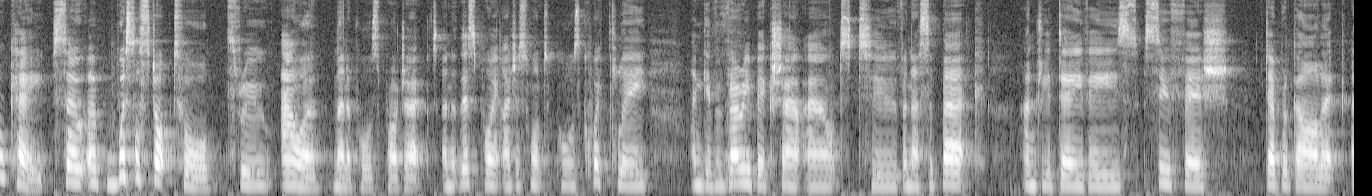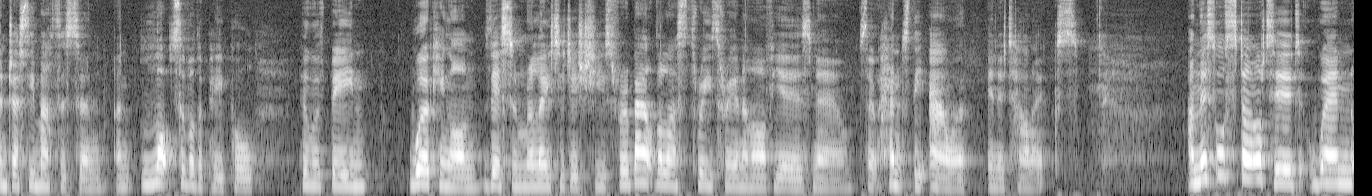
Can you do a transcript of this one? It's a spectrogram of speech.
Okay, so a whistle-stop tour through our menopause project. And at this point, I just want to pause quickly and give a very big shout out to Vanessa Beck, Andrea Davies, Sue Fish, Deborah Garlick and Jessie Matheson, and lots of other people who have been working on this and related issues for about the last three, three and a half years now. So hence the hour in italics. And this all started when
